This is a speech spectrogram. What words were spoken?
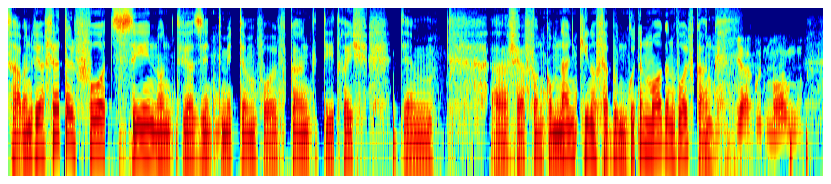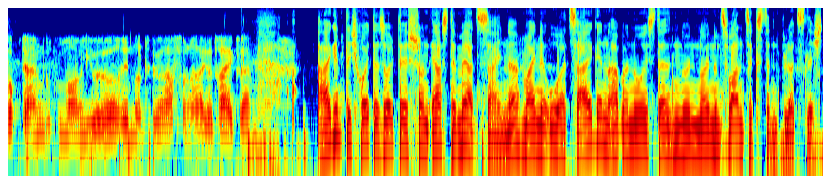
Jetzt haben wir Viertel vor zehn und wir sind mit dem Wolfgang Dietrich, dem äh, Chef von Kommunalen Kino verbunden. Guten Morgen, Wolfgang. Ja, guten Morgen, Bogdan. Guten Morgen, liebe Hörerinnen und Hörer von Radio Dreieckland. Eigentlich heute sollte es schon 1. März sein, ne? meine Uhr zeigen, aber nur ist der 29. plötzlich.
